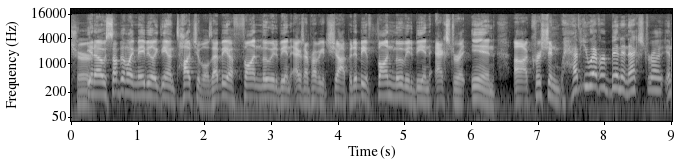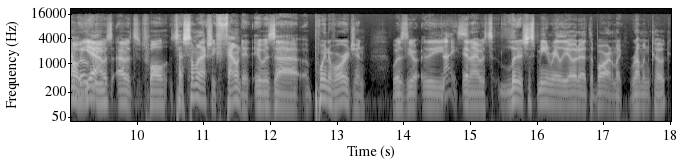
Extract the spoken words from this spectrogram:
Sure. you know, something like maybe like The Untouchables. That'd be a fun movie to be an extra. I'd probably get shot, but it'd be a fun movie to be an extra in. Uh, Kristian, have you ever been an extra in a Oh movie? yeah, I was. I was. Well, s- someone actually found it. It was uh, Point of Origin was the the Nice. and I was literally it's just me and Ray Liotta at the bar, and I'm like rum and coke.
